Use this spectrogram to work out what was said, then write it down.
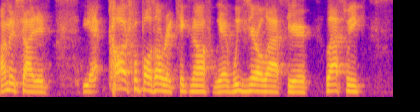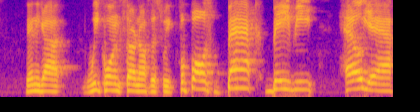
I'm excited yeah, college football's already kicking off. We had week zero last year, last week. Then you got week one starting off this week. Football's back, baby. Hell yeah.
